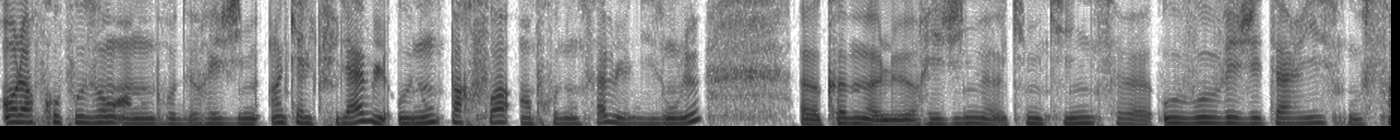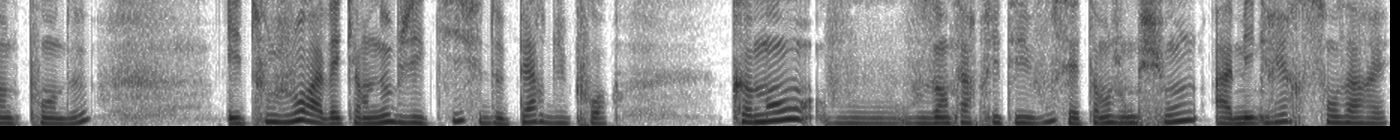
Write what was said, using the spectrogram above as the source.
en leur proposant un nombre de régimes incalculables au nom parfois imprononçables, disons-le, euh, comme le régime Kimkins, euh, ovo-végétarisme ou 5.2, et toujours avec un objectif de perdre du poids. Comment vous interprétez-vous cette injonction à maigrir sans arrêt?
